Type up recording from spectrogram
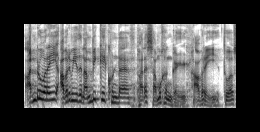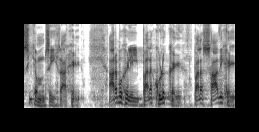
அன்று வரை அவர் மீது நம்பிக்கை கொண்ட பல சமூகங்கள் அவரை துவசியம் செய்கிறார்கள். அரபுகளில் பல குழுக்கள் பல சாதிகள்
